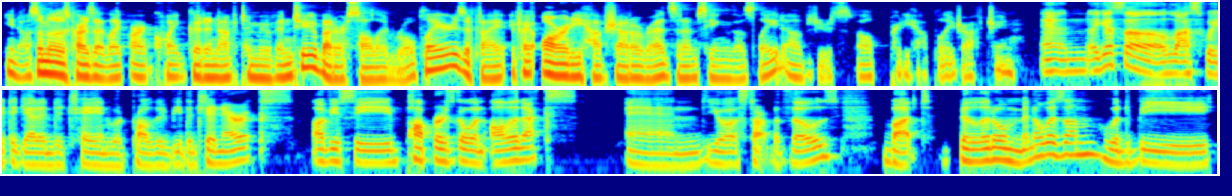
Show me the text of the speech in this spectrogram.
you know some of those cards that like aren't quite good enough to move into but are solid role players if i if i already have shadow reds and i'm seeing those late i'll just i'll pretty happily draft Chane and i guess a last way to get into Chane would probably be the generics. Obviously poppers go in all the decks and you'll start with those but belittle minnowism would be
